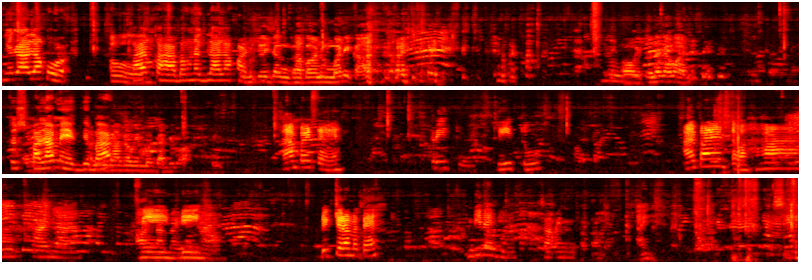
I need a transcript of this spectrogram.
Nilalako. Oo. Kaya ka habang naglalakad. Ubus yung isang gaba ng manik ah. oh, ito na naman. Tapos palamig, di ba? Ano gagawin mo dyan, di ba? Number te. 3-2. 3-2. Ano pa rin to? Ha? Hana. Maybe. Picture mo te? Hindi na, hindi na. Sa akin yung papa. Ay. Sige.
